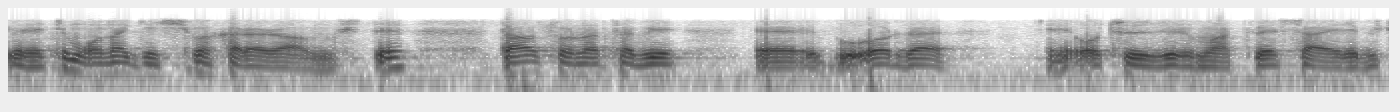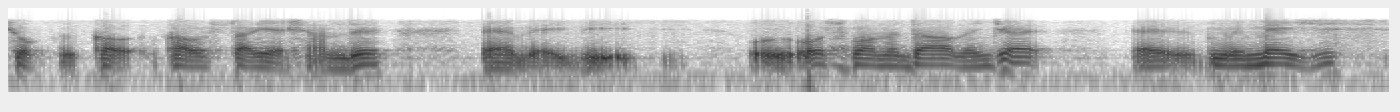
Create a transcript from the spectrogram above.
yönetim ona geçme kararı almıştı. Daha sonra tabii e, bu orada e, 31 Mart vesaire birçok ka- kaoslar yaşandı. Bir- Osmanlı dağılınca e, meclis e, e, e,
